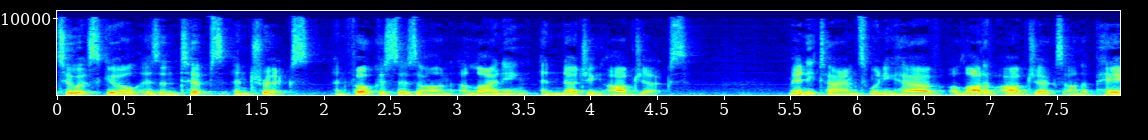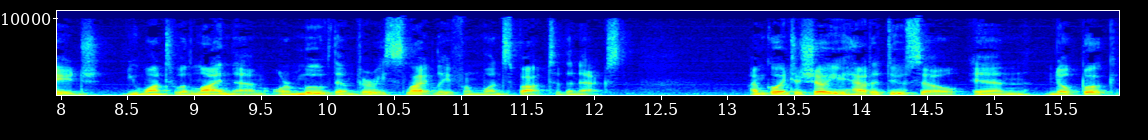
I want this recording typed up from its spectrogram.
To It skill is in tips and tricks and focuses on aligning and nudging objects. Many times, when you have a lot of objects on a page, you want to align them or move them very slightly from one spot to the next. I'm going to show you how to do so in Notebook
